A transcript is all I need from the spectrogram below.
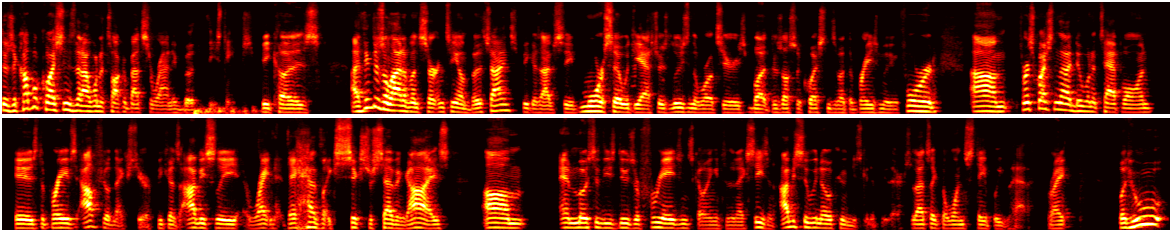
there's a couple questions that I want to talk about surrounding both of these teams because I think there's a lot of uncertainty on both sides because obviously more so with the Astros losing the World Series, but there's also questions about the Braves moving forward. Um, first question that I do want to tap on is the Braves outfield next year because obviously right now they have like six or seven guys. Um, and most of these dudes are free agents going into the next season. Obviously, we know Acuna is going to be there, so that's like the one staple you have, right? But who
